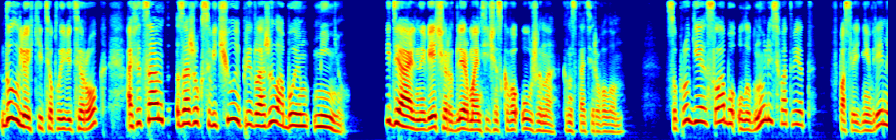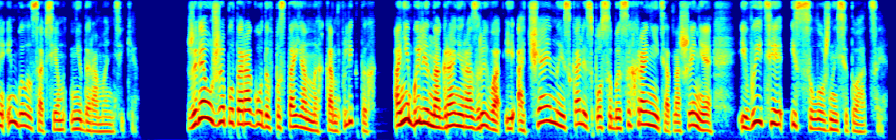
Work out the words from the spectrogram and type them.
Дул легкий теплый ветерок, официант зажег свечу и предложил обоим меню. «Идеальный вечер для романтического ужина», — констатировал он. Супруги слабо улыбнулись в ответ. В последнее время им было совсем не до романтики. Живя уже полтора года в постоянных конфликтах, они были на грани разрыва и отчаянно искали способы сохранить отношения и выйти из сложной ситуации.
